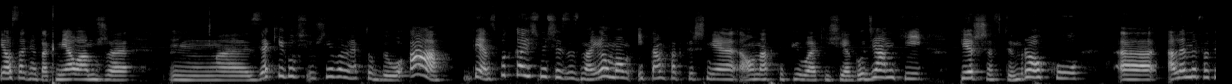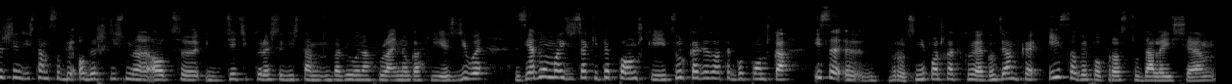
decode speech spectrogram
Ja ostatnio tak miałam, że mm, e, z jakiegoś, już nie wiem jak to było. A, wiem, spotkaliśmy się ze znajomą i tam faktycznie ona kupiła jakieś jagodzianki, pierwsze w tym roku. E, ale my faktycznie gdzieś tam sobie odeszliśmy od e, dzieci, które się gdzieś tam bawiły na hulajnogach i jeździły. Zjadły moje dzieciaki te pączki, córka zjadła tego pączka i se, e, wróć, nie pączka, tylko jagodziankę i sobie po prostu dalej się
